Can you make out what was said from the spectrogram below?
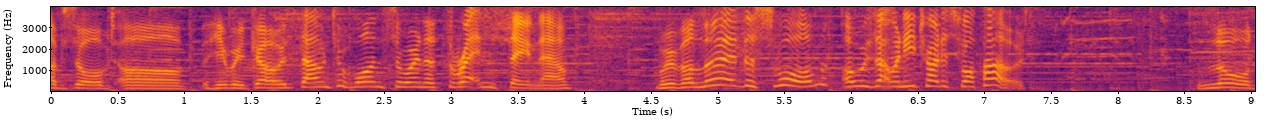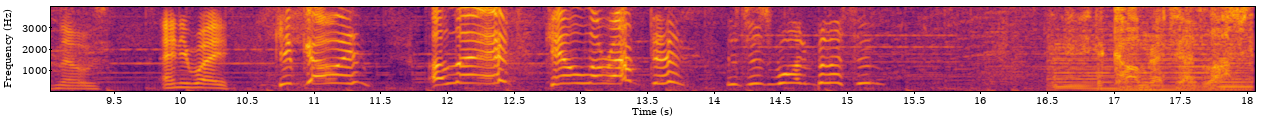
absorbed. Oh, here we go. It's down to one, so we're in a threatened state now. We've alerted the swarm. Oh, was that when he tried to swap out? Lord knows. Anyway, keep going. Alert! Kill the raptor. There's just one blessing. The comrades I've lost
